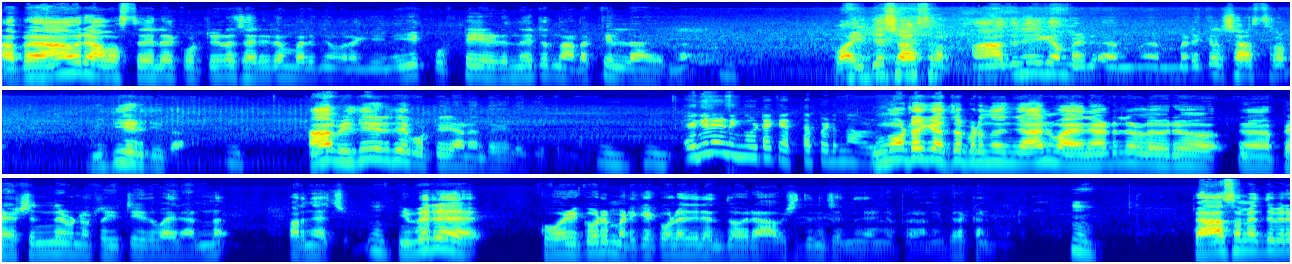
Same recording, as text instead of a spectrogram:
അപ്പൊ അപ്പോൾ ആ ഒരു അവസ്ഥയിൽ കുട്ടിയുടെ ശരീരം വലിഞ്ഞു മുറങ്ങി ഇനി ഈ കുട്ടി എഴുന്നേറ്റ് നടക്കില്ല എന്ന് വൈദ്യശാസ്ത്രം ആധുനിക മെഡിക്കൽ ശാസ്ത്രം വിധി എഴുതിയതാണ് ആ വിധി എഴുതിയ കുട്ടിയാണ് എന്റെ കയ്യിലേക്ക് എങ്ങനെയാണ് ഇങ്ങോട്ടേക്ക് എത്തപ്പെടുന്നത് ഞാൻ വയനാട്ടിലുള്ള ഒരു പേഷ്യന്റിനെ ഇവിടെ ട്രീറ്റ് ചെയ്ത് വയനാടിന് പറഞ്ഞു. ഇവർ കോഴിക്കോട് മെഡിക്കൽ കോളേജിൽ എന്തോ ഒരു ആവശ്യത്തിന് ചെന്ന് കഴിഞ്ഞപ്പോഴാണ് ഇവരെ കണ്ടത്. അപ്പോൾ ആ സമയത്ത് ഇവർ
